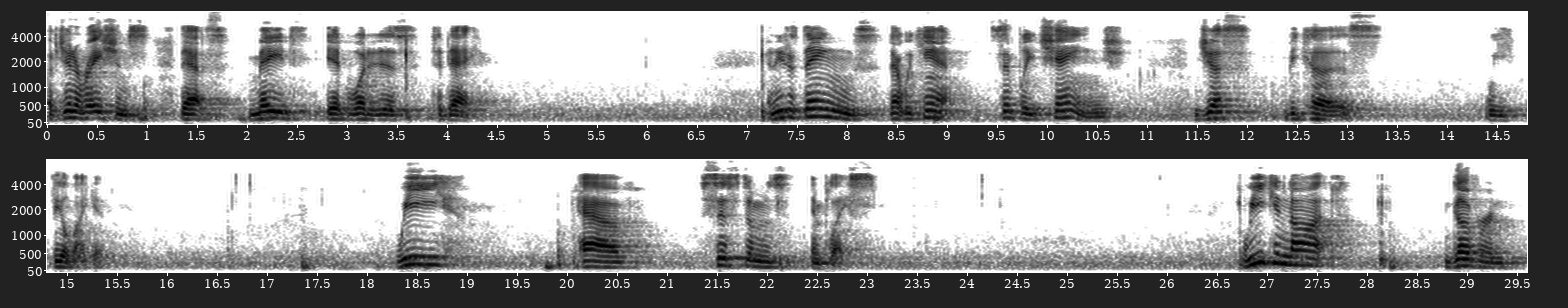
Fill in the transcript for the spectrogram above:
of generations that's made it what it is today. And these are things that we can't simply change just because we feel like it. We have systems in place. We cannot govern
